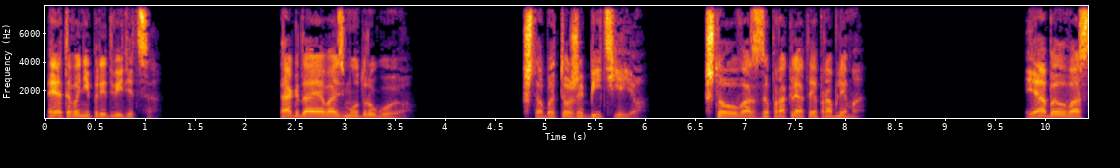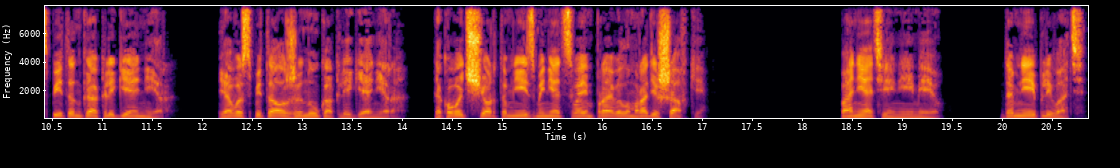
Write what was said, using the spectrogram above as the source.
Этого не предвидится. Тогда я возьму другую. Чтобы тоже бить ее? Что у вас за проклятая проблема? Я был воспитан как легионер. Я воспитал жену как легионера. Какого черта мне изменять своим правилам ради шавки? Понятия не имею. Да мне и плевать.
